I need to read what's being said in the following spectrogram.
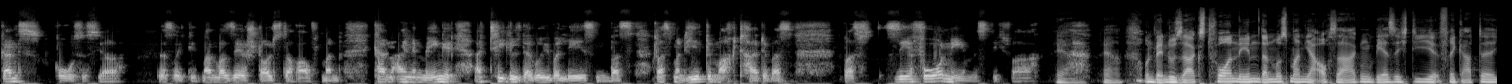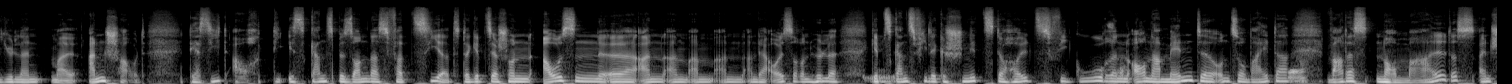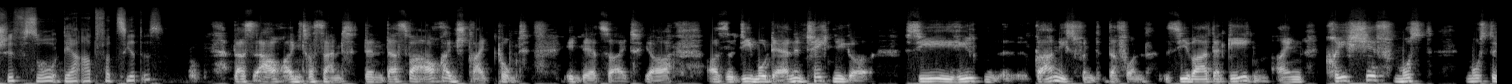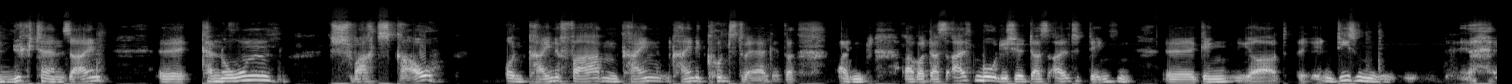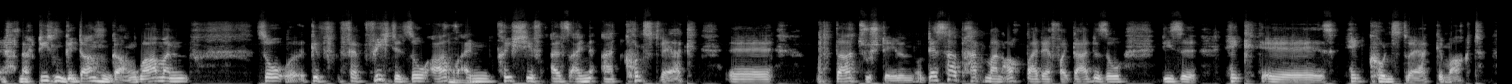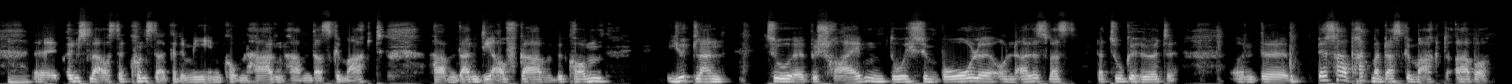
Ganz Großes, ja. Das ist richtig. Man war sehr stolz darauf. Man kann eine Menge Artikel darüber lesen, was, was man hier gemacht hatte, was, was sehr vornehm ist, nicht wahr? Ja, ja. Und wenn du sagst vornehm, dann muss man ja auch sagen, wer sich die Fregatte Jüland mal anschaut, der sieht auch, die ist ganz besonders verziert. Da gibt es ja schon außen äh, an, an, an, an der äußeren Hülle gibt es ganz viele geschnitzte Holzfiguren, Ornamente und so weiter. War das normal, dass ein Schiff so derart verziert ist? Das ist auch interessant, denn das war auch ein Streitpunkt in der Zeit. Ja, also die modernen Techniker, sie hielten äh, gar nichts von, davon. Sie war dagegen. Ein Kriegsschiff muss, musste nüchtern sein, äh, Kanonen schwarz-grau und keine Farben, kein, keine Kunstwerke. Das, ein, aber das altmodische, das alte Denken äh, ging ja in diesem nach diesem Gedankengang war man so verpflichtet, so auch mhm. ein Kriegsschiff als eine Art Kunstwerk äh, darzustellen. Und deshalb hat man auch bei der Fregatte so diese Heck, äh, Heckkunstwerk gemacht. Mhm. Äh, Künstler aus der Kunstakademie in Kopenhagen haben das gemacht, haben dann die Aufgabe bekommen, Jütland zu äh, beschreiben durch Symbole und alles, was dazu gehörte. Und äh, deshalb hat man das gemacht, aber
